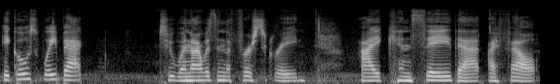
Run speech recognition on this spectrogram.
it goes way back to when I was in the first grade. I can say that I fell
